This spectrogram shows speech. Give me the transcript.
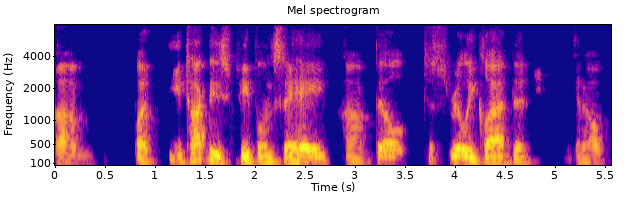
um, but you talk to these people and say hey uh, bill just really glad that you know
